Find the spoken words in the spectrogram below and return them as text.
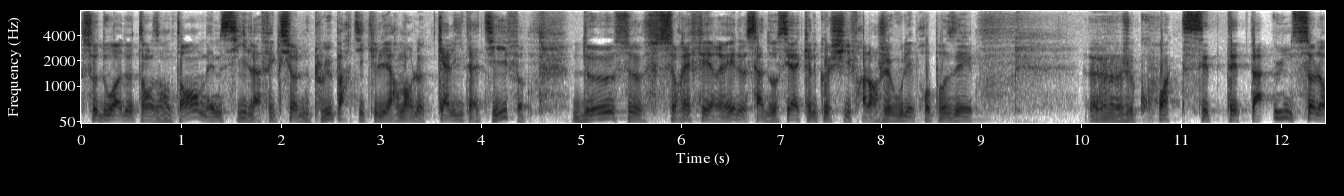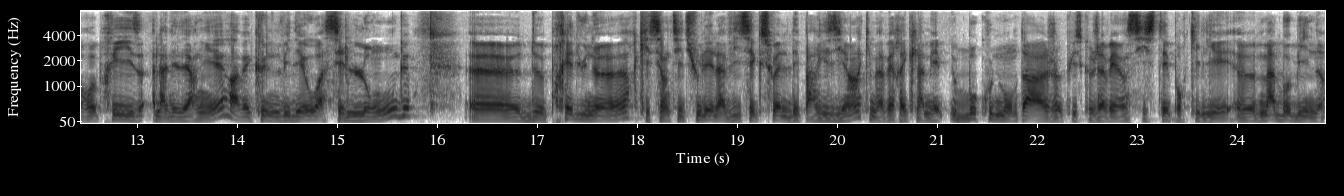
se doit de temps en temps, même s'il affectionne plus particulièrement le qualitatif, de se, référer, de s'adosser à quelques chiffres. Alors je voulais proposer euh, je crois que c'était à une seule reprise l'année dernière, avec une vidéo assez longue, euh, de près d'une heure, qui s'est intitulée « La vie sexuelle des Parisiens », qui m'avait réclamé beaucoup de montage, puisque j'avais insisté pour qu'il y ait euh, ma bobine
